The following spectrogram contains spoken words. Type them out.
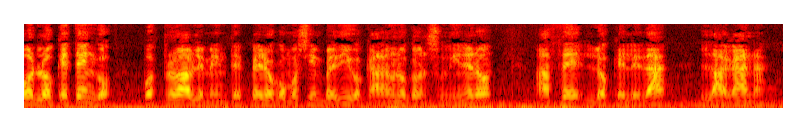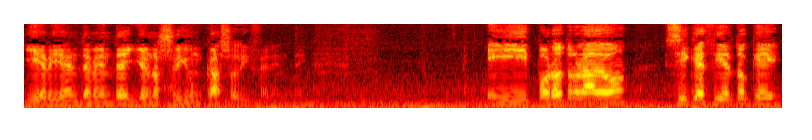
¿Por lo que tengo? Pues probablemente, pero como siempre digo, cada uno con su dinero hace lo que le da la gana. Y evidentemente yo no soy un caso diferente. Y por otro lado, sí que es cierto que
